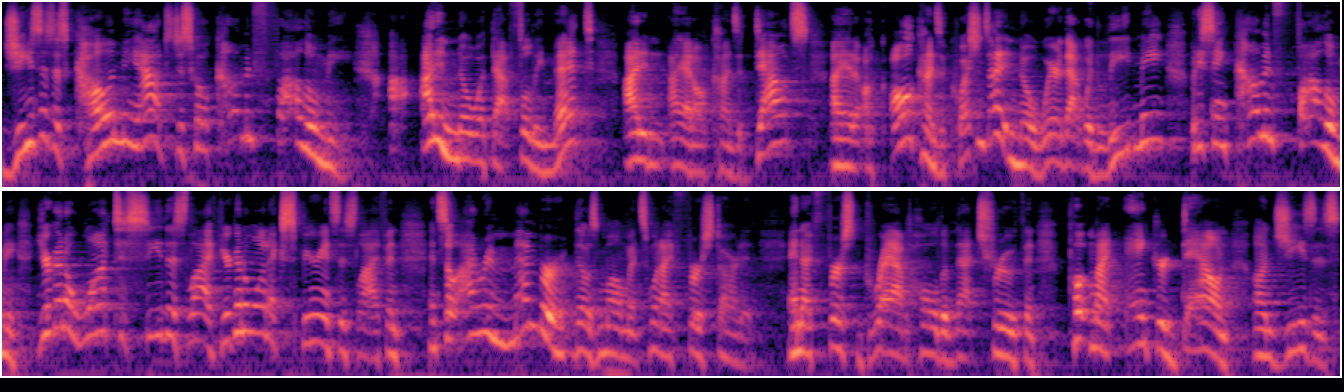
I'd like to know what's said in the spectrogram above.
Jesus is calling me out to just go, come and follow me. I, I didn't know what that fully meant. I didn't I had all kinds of doubts. I had all kinds of questions. I didn't know where that would lead me, but he's saying, "Come and follow me. You're going to want to see this life. You're going to want to experience this life." And and so I remember those moments when I first started. And I first grabbed hold of that truth and put my anchor down on Jesus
